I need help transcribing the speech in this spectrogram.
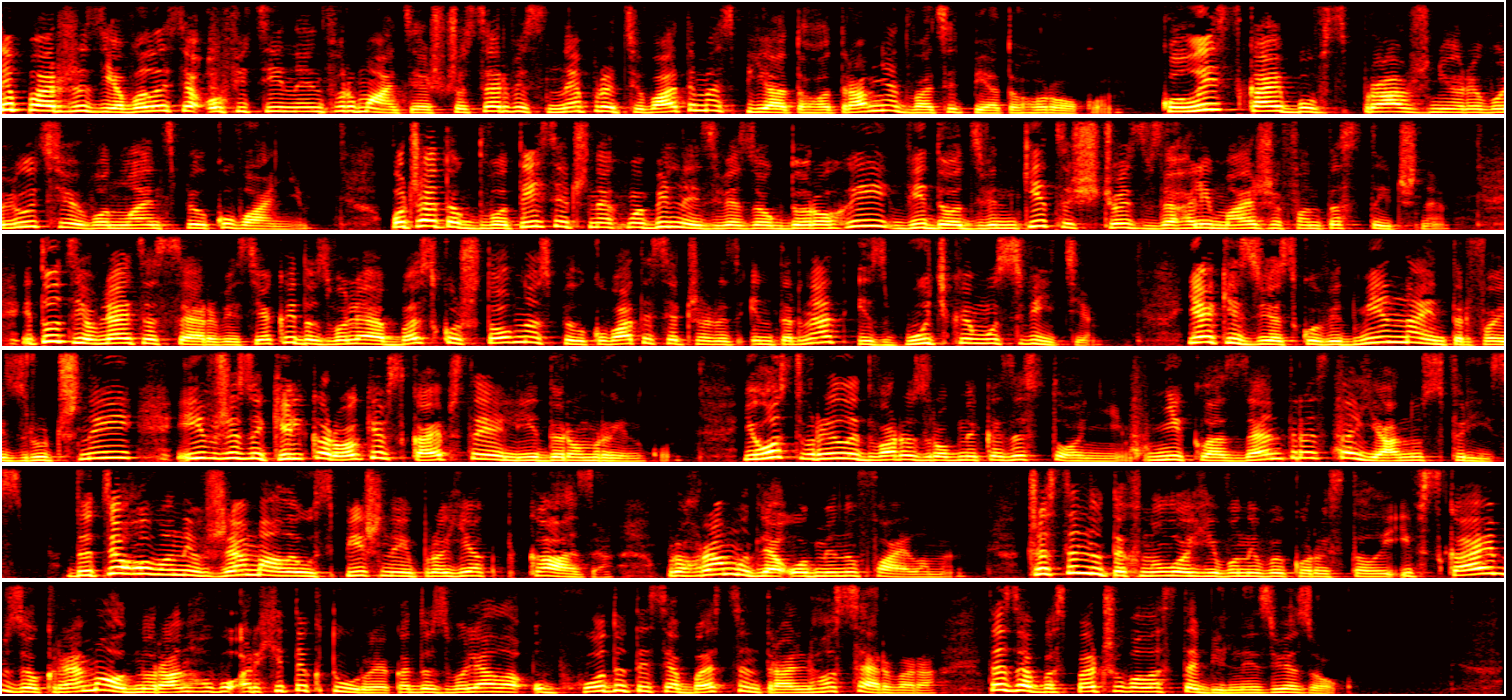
Тепер же з'явилася офіційна інформація, що сервіс не працюватиме з 5 травня 2025 року. Колись Skype був справжньою революцією в онлайн-спілкуванні. Початок 2000-х, мобільний зв'язок дорогий, відеодзвінки це щось взагалі майже фантастичне. І тут з'являється сервіс, який дозволяє безкоштовно спілкуватися через інтернет із будь-ким у світі. Якість зв'язку відмінна, інтерфейс зручний, і вже за кілька років Skype стає лідером ринку. Його створили два розробники з Естонії: Ніклас Зентрес та Янус Фріс. До цього вони вже мали успішний проєкт Каза програму для обміну файлами. Частину технологій вони використали і в Skype, зокрема однорангову архітектуру, яка дозволяла обходитися без центрального сервера та забезпечувала стабільний зв'язок.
